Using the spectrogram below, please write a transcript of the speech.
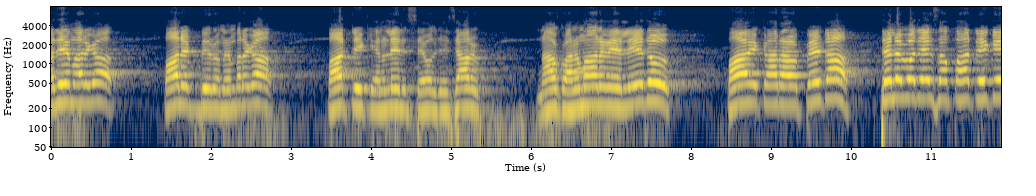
అదే మాదిరిగా పాలిట్ బ్యూరో మెంబర్గా పార్టీకి ఎనలేని సేవలు చేశారు. నాకు అనుమానమే లేదు. పాయకారావుపేట తెలుగుదేశం పార్టీకి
